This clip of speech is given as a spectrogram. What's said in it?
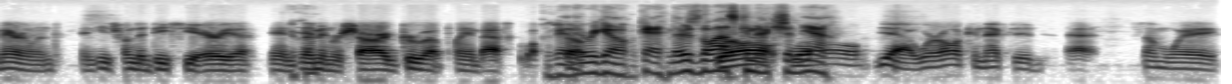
Maryland, and he's from the DC area. And Okay. him and Rashard grew up playing basketball. okay So there we go okay there's the last all- connection yeah all- yeah, we're all connected at some way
